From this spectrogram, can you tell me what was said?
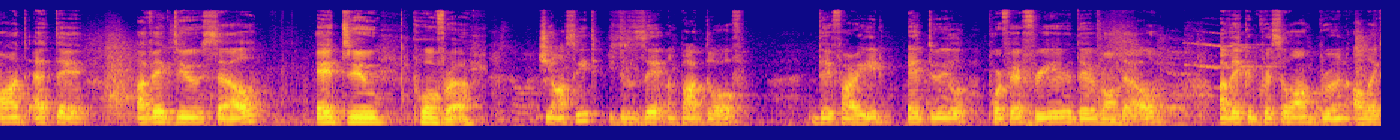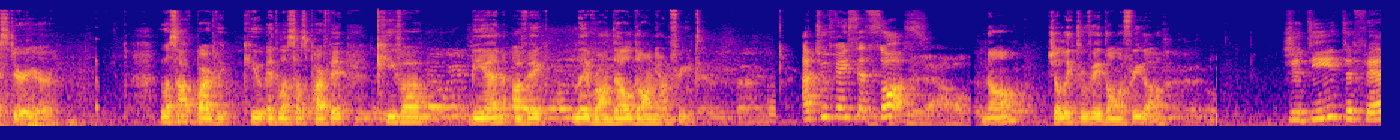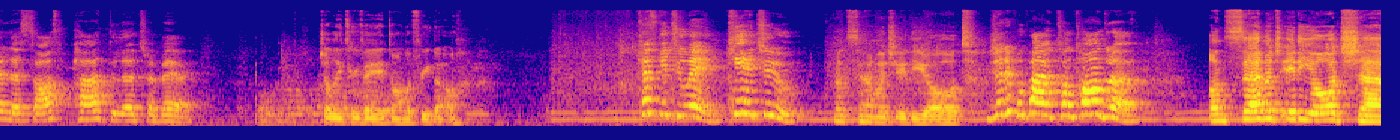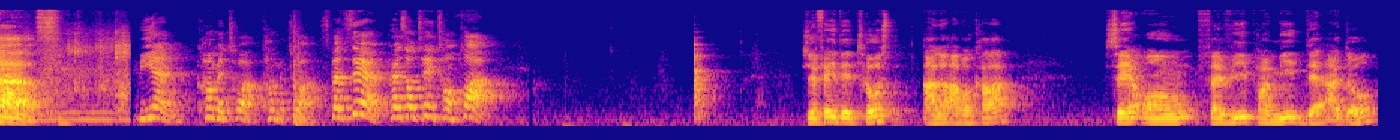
ont été avec du sel et du poivre. J'ai ensuite utilisé un pot d'œuf, de farine et d'huile pour faire frire des rondelles avec une croissant brune à l'extérieur. La sauce barbecue est la sauce parfaite qui va bien avec les rondelles d'oignon frites. As-tu fait cette sauce? Non, je l'ai trouvée dans le frigo. Je dis de faire la sauce, pas de le travers. Je l'ai trouvée dans le frigo. Qu'est-ce que tu es? Qui es-tu? Un sandwich idiote. Je ne peux pas t'entendre. Un sandwich idiote, chef. Bien, comme toi, comme toi. Spencer, présentez ton plat. J'ai fait des toasts à l'avocat. C'est un favori parmi des ados.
